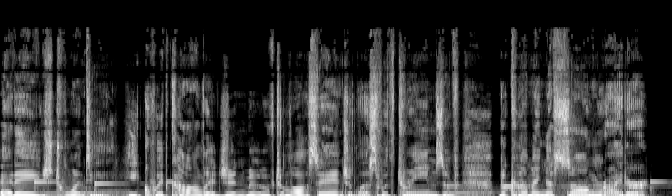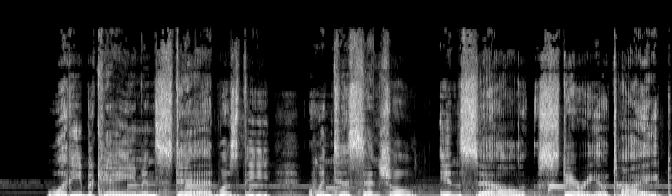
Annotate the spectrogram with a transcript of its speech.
At age 20, he quit college and moved to Los Angeles with dreams of becoming a songwriter. What he became instead was the quintessential incel stereotype.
